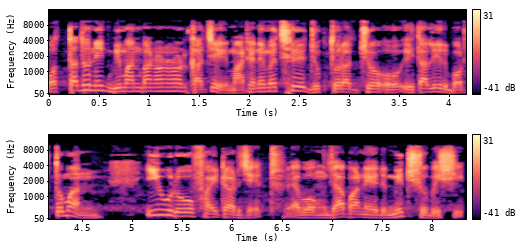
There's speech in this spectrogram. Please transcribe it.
অত্যাধুনিক বিমান বানানোর কাজে মাঠে নেমেছে যুক্তরাজ্য ও ইতালির বর্তমান ইউরো ফাইটার জেট এবং জাপানের মিৎসুবিশি।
